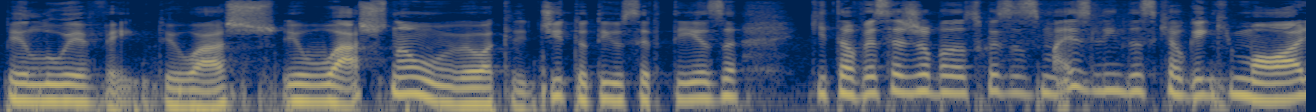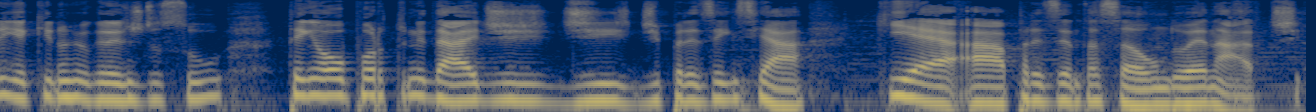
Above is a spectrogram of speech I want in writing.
pelo evento. Eu acho, eu acho não, eu acredito, eu tenho certeza que talvez seja uma das coisas mais lindas que alguém que mora aqui no Rio Grande do Sul tenha a oportunidade de, de presenciar que é a apresentação do Enarte.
